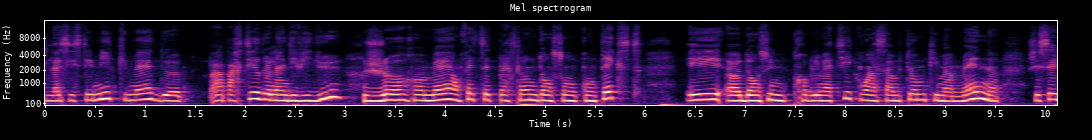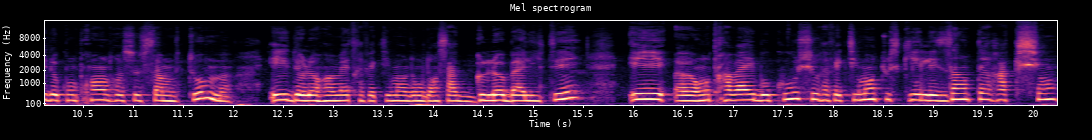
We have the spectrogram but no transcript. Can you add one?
la systémique m'aide à partir de l'individu. Je remets en fait cette personne dans son contexte et dans une problématique ou un symptôme qui m'amène, j'essaie de comprendre ce symptôme et de le remettre effectivement donc dans sa globalité. Et euh, on travaille beaucoup sur effectivement tout ce qui est les interactions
